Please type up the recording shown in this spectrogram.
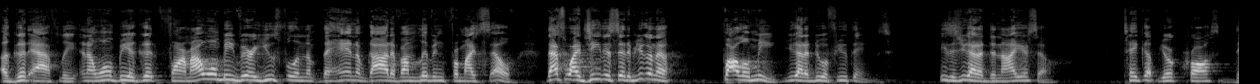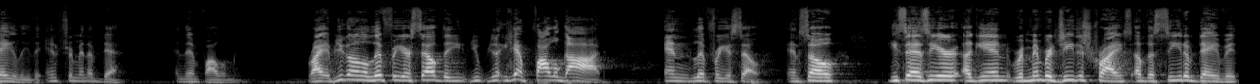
a good athlete and I won't be a good farmer. I won't be very useful in the, the hand of God if I'm living for myself. That's why Jesus said, if you're going to follow me, you got to do a few things. He says, you got to deny yourself, take up your cross daily, the instrument of death, and then follow me. Right? If you're going to live for yourself, then you, you, you can't follow God and live for yourself. And so he says here again, remember Jesus Christ of the seed of David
